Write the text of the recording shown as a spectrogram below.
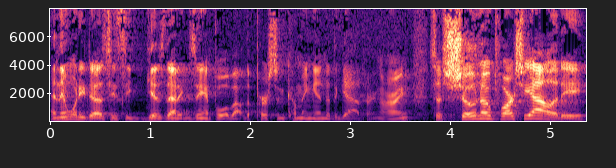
And then what he does is he gives that example about the person coming into the gathering, all right? So show no partiality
